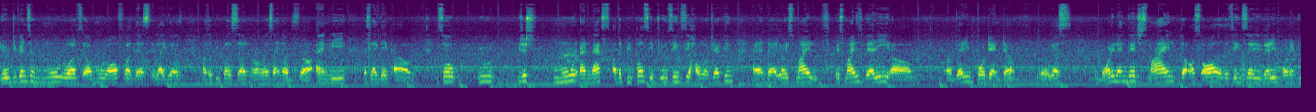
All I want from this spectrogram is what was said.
It depends on mood was uh, mood of uh, there's like the other people's are nervous and uh, angry. It's like that uh, so you, you just mood and max other people's influencing see how attracting and uh, your smile your smile is very uh, uh, very important uh, yes. Body language smile the all the things are very important to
